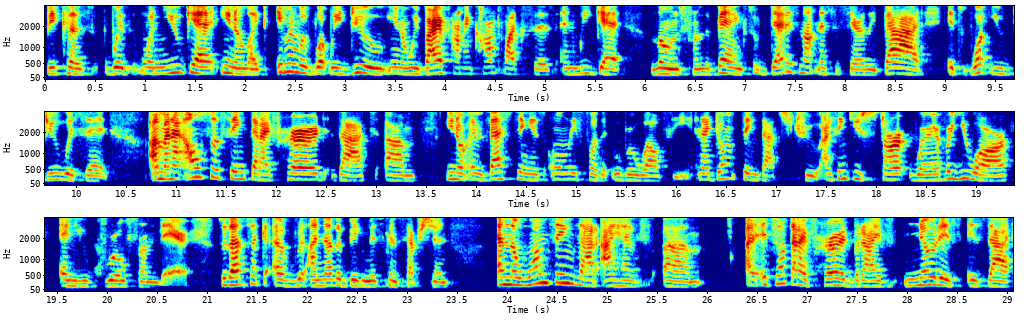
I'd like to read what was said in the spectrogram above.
because with when you get you know like even with what we do you know we buy apartment complexes and we get loans from the bank so debt is not necessarily bad it's what you do with it um, and I also think that I've heard that um, you know investing is only for the uber wealthy, and I don't think that's true. I think you start wherever you are and you grow from there. So that's like a, another big misconception. And the one thing that I have, um, it's not that I've heard, but I've noticed is that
